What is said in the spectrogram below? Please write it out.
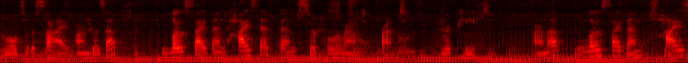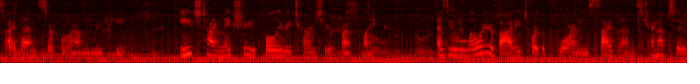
Roll to the side, arm goes up. Low side bend, high side bend, circle around to front. Repeat. Arm up, low side bend, high side bend, circle around and repeat. Each time, make sure you fully return to your front plank. As you lower your body toward the floor on these side bends, try not to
